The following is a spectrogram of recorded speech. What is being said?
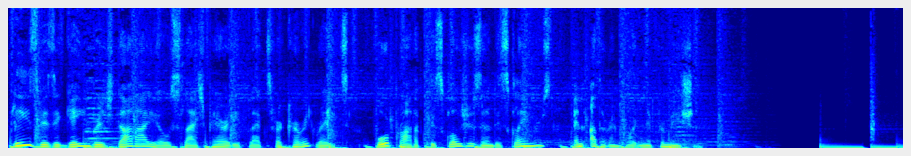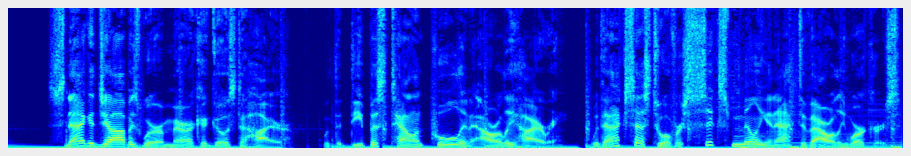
Please visit Gainbridge.io slash ParityFlex for current rates, for product disclosures and disclaimers, and other important information. Snagajob is where America goes to hire, with the deepest talent pool in hourly hiring. With access to over 6 million active hourly workers,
